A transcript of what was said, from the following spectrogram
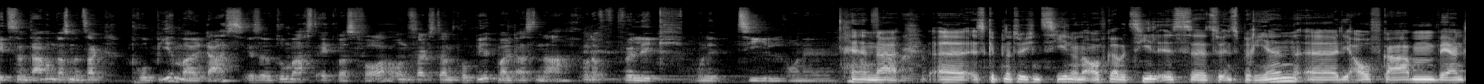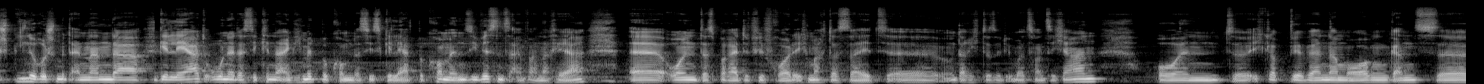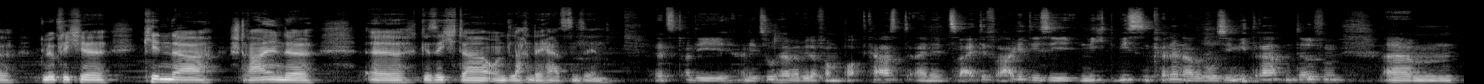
Geht es dann darum, dass man sagt, probier mal das, also du machst etwas vor und sagst dann, probiert mal das nach oder völlig ohne Ziel, ohne Na, äh, es gibt natürlich ein Ziel und eine Aufgabe. Ziel ist äh, zu inspirieren. Äh, die Aufgaben werden spielerisch miteinander gelehrt, ohne dass die Kinder eigentlich mitbekommen, dass sie es gelehrt bekommen. Sie wissen es einfach nachher äh, und das bereitet viel Freude. Ich mache das seit, äh, unterrichte seit über 20 Jahren und äh, ich glaube, wir werden da morgen ganz äh, glückliche Kinder, strahlende äh, Gesichter und lachende Herzen sehen. Jetzt an die, an die Zuhörer wieder vom Podcast eine zweite Frage, die Sie nicht wissen können, aber wo Sie mitraten dürfen. Ähm,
